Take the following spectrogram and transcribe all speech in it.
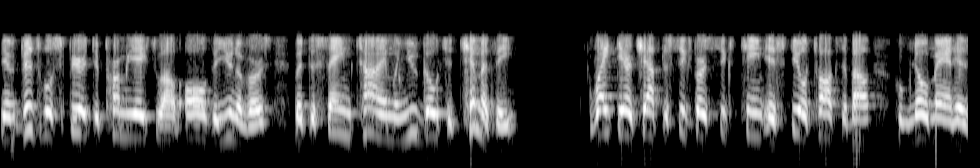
The invisible spirit that permeates throughout all the universe. But at the same time, when you go to Timothy, right there, chapter 6, verse 16, it still talks about whom no man has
